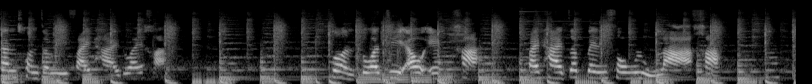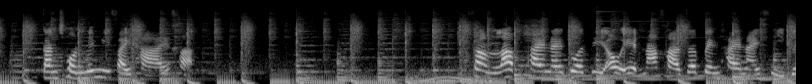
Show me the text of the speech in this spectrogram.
กันชนจะมีไฟท้ายด้วยค่ะ ส่วนตัว GLX ค่ะ ไฟท้ายจะเป็นทรงหรูหราค่ะ กันชนไม่มีไฟท้ายค่ะสำหรับภายในตัว GLS นะคะ จะเป็นภายในสีเบ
